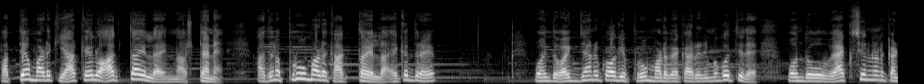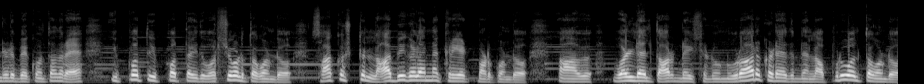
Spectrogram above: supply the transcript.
ಪತ್ತೆ ಮಾಡೋಕ್ಕೆ ಯಾರ ಕೈಲೂ ಆಗ್ತಾ ಇಲ್ಲ ಇನ್ನು ಅಷ್ಟೇ ಅದನ್ನು ಪ್ರೂವ್ ಮಾಡೋಕ್ಕೆ ಇಲ್ಲ. ಯಾಕಂದರೆ ಒಂದು ವೈಜ್ಞಾನಿಕವಾಗಿ ಪ್ರೂವ್ ಮಾಡಬೇಕಾದ್ರೆ ನಿಮಗೆ ಗೊತ್ತಿದೆ. ಒಂದು ವ್ಯಾಕ್ಸಿನ್ಗಳನ್ನು ಕಂಡುಹಿಡಬೇಕು ಅಂತಂದರೆ ಇಪ್ಪತ್ತು ಇಪ್ಪತ್ತೈದು ವರ್ಷಗಳು ತಗೊಂಡು ಸಾಕಷ್ಟು ಲಾಬಿಗಳನ್ನು ಕ್ರಿಯೇಟ್ ಮಾಡಿಕೊಂಡು ವರ್ಲ್ಡ್ ಹೆಲ್ತ್ ಆರ್ಗನೈಸೇಷನು ನೂರಾರು ಕಡೆ ಅದನ್ನೆಲ್ಲ ಅಪ್ರೂವಲ್ ತೊಗೊಂಡು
